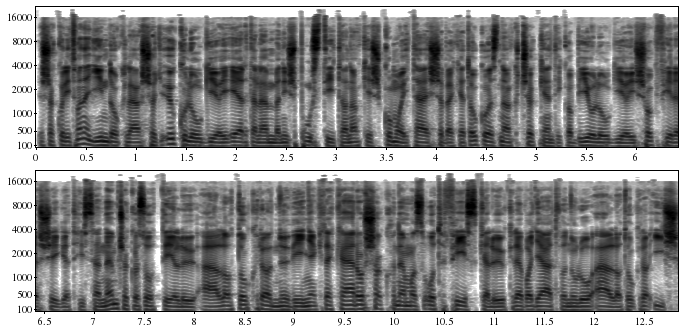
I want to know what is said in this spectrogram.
és akkor itt van egy indoklás, hogy ökológiai értelemben is pusztítanak és komoly tájsebeket okoznak, csökkentik a biológiai sokféleséget, hiszen nem csak az ott élő állatokra, növényekre károsak, hanem az ott fészkelőkre vagy átvonuló állatokra is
